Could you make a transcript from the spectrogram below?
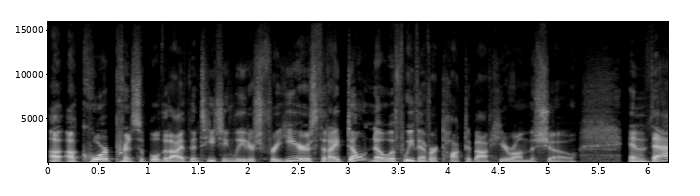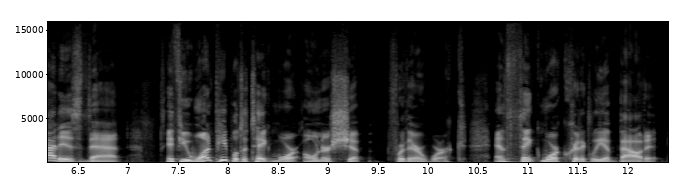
a, a core principle that I've been teaching leaders for years that I don't know if we've ever talked about here on the show. And that is that If you want people to take more ownership for their work and think more critically about it,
